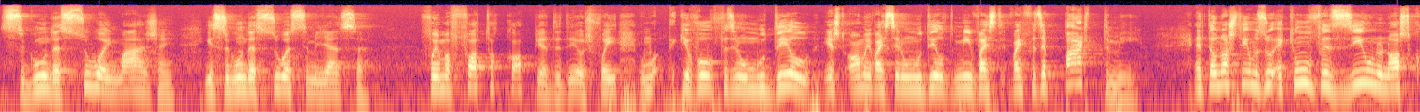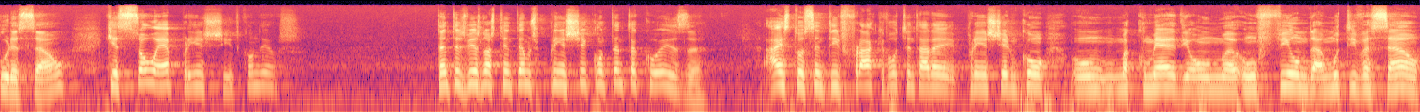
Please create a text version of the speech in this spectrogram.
segundo a sua imagem e segundo a sua semelhança. Foi uma fotocópia de Deus. Foi uma, que eu vou fazer um modelo. Este homem vai ser um modelo de mim, vai, vai fazer parte de mim. Então nós temos aqui um vazio no nosso coração que só é preenchido com Deus. Tantas vezes nós tentamos preencher com tanta coisa. Ah, estou a sentir fraco, vou tentar eh, preencher-me com uma comédia ou uma, um filme da motivação.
